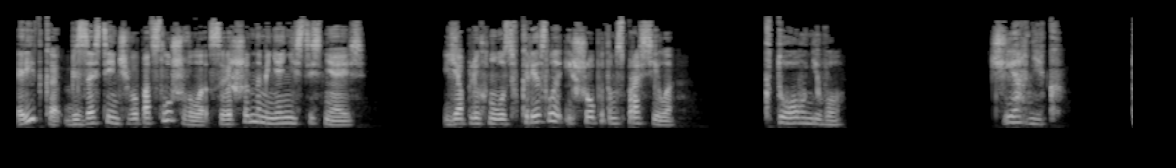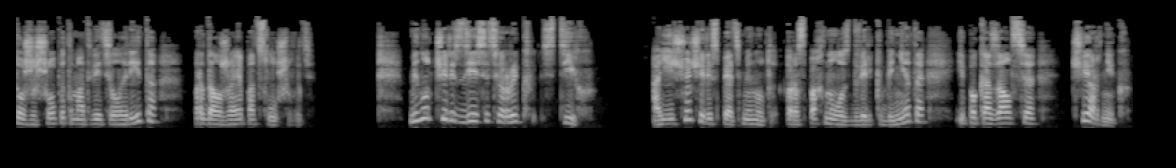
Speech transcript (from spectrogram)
Ритка беззастенчиво подслушивала, совершенно меня не стесняясь. Я плюхнулась в кресло и шепотом спросила, «Кто у него?» «Черник», — тоже шепотом ответила Рита, продолжая подслушивать. Минут через десять рык стих, а еще через пять минут распахнулась дверь кабинета и показался черник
